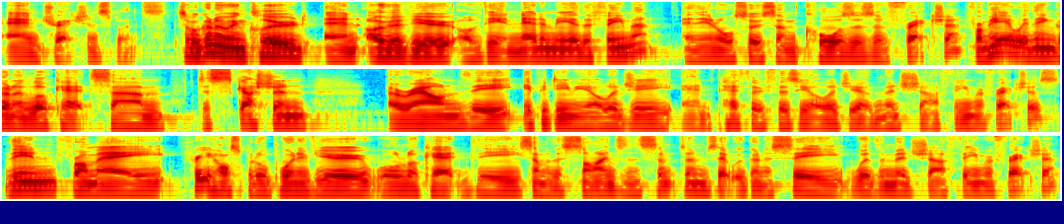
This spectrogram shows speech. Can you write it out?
and traction splints. So we're going to include an overview of the anatomy of the femur and then also some causes of fracture. From here we're then going to look at some discussion around the epidemiology and pathophysiology of mid-shaft femur fractures. Then from a pre-hospital point of view, we'll look at the, some of the signs and symptoms that we're going to see with the mid-shaft femur fracture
